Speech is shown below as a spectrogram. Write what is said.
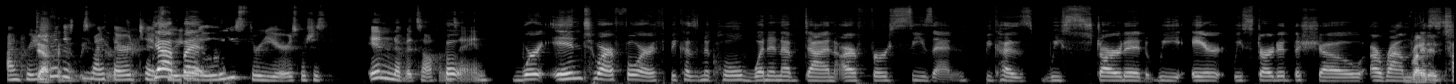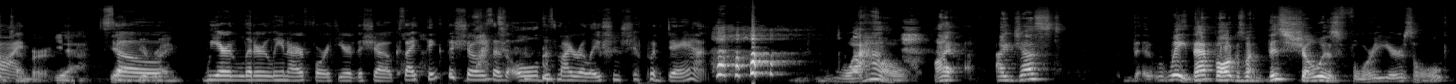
I'm pretty definitely sure this is my third, third TIFF. Yeah, but at least three years, which is in and of itself insane we're into our fourth because Nicole wouldn't have done our first season because we started we air we started the show around right this time. September. Yeah. So yeah, you're right. We are literally in our fourth year of the show because I think the show is as old as my relationship with Dan. wow. I I just wait, that boggles my this show is four years old.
